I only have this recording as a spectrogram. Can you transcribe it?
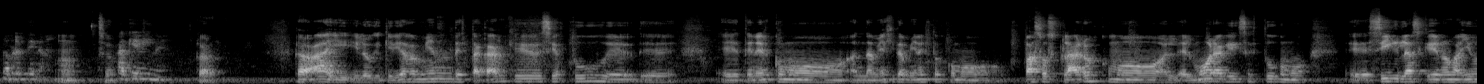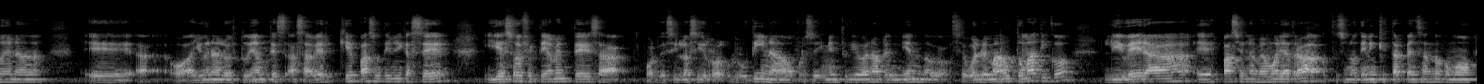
no aprendí nada. Mm, sí. ¿A qué vine? Claro. Claro, ah, y, y lo que quería también destacar que decías tú, de, de, eh, tener como andamiaje también estos como pasos claros, como el, el Mora que dices tú, como eh, siglas que nos ayuden a, eh, o ayuden a los estudiantes a saber qué paso tiene que hacer y eso efectivamente esa, por decirlo así, ru- rutina o procedimiento que van aprendiendo se vuelve más automático, libera espacio en la memoria de trabajo, entonces no tienen que estar pensando como,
